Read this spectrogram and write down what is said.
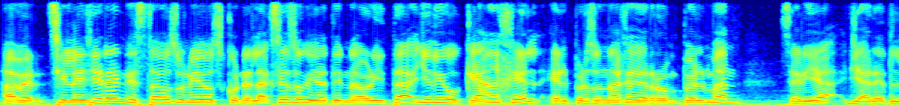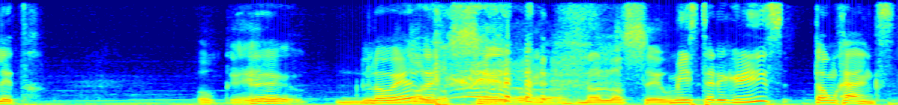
A ver, si le hiciera en Estados Unidos con el acceso que ya tiene ahorita, yo digo que Ángel, el personaje de Ron Pellman, sería Jared Leto. Ok. Eh, ¿Lo ves? No lo sé, güey. No lo sé, güey. Mr. Gris, Tom Hanks.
